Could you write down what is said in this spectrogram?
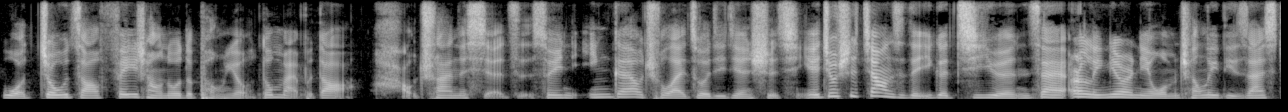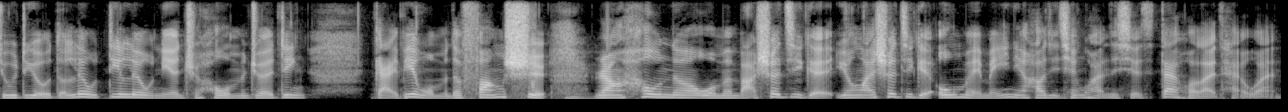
我周遭非常多的朋友都买不到好穿的鞋子，所以你应该要出来做这件事情，也就是这样子的一个机缘。在二零一二年，我们成立 Design Studio 的六第六年之后，我们决定。改变我们的方式，嗯、然后呢，我们把设计给原来设计给欧美，每一年好几千款的鞋子带回来台湾，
